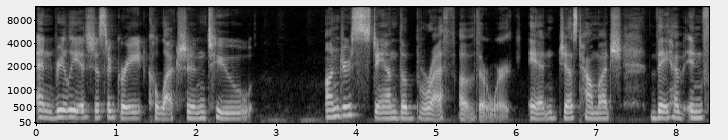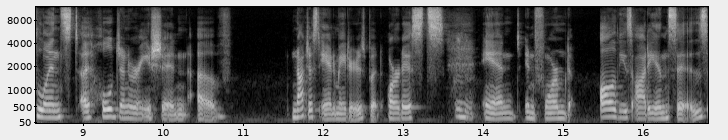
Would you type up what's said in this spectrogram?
and really, it's just a great collection to understand the breadth of their work and just how much they have influenced a whole generation of not just animators but artists Mhm. and informed all these audiences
